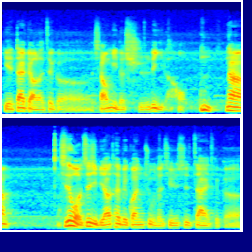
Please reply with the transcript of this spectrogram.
也代表了这个小米的实力了吼。那。其实我自己比较特别关注的，其实是在这个，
